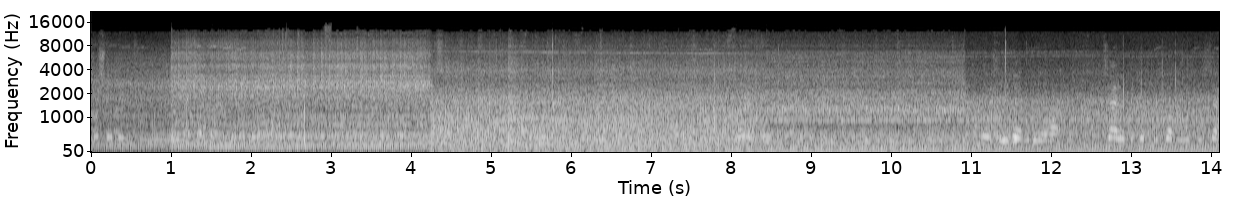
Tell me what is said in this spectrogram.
грошей дають? Спеціально таким прикладом місцях,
